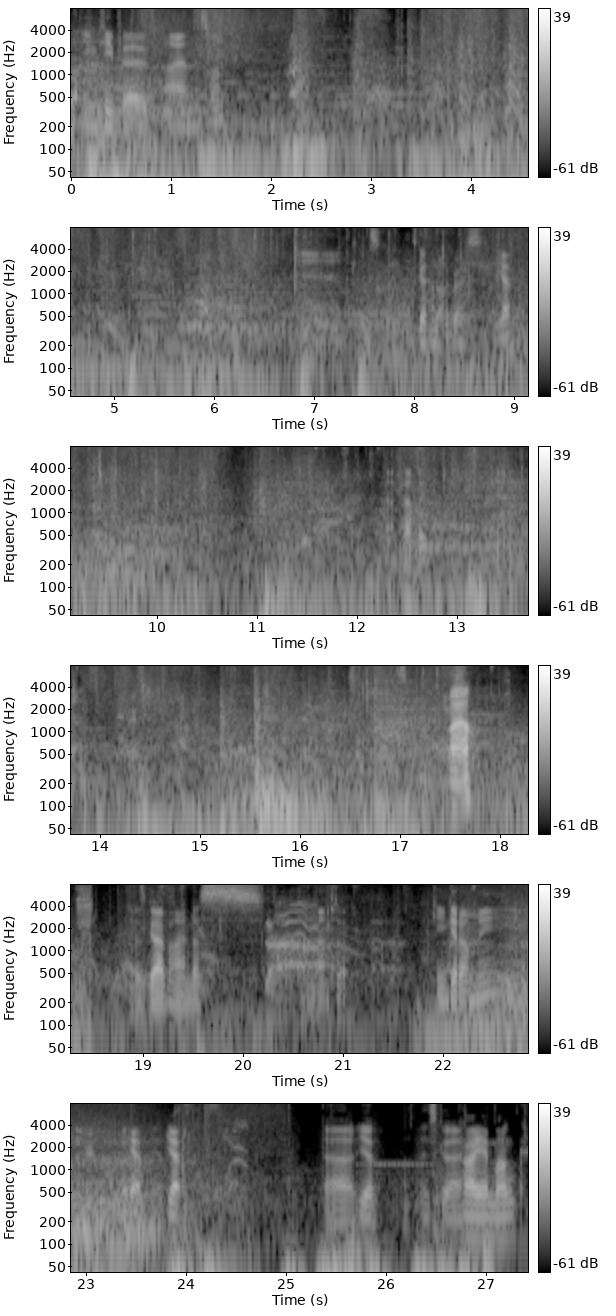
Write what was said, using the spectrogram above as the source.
You can keep an eye on this one. Go Hunter Bryce. Yep. Now Pally. And then. Wow. There's a guy behind us. on Mount top. Can you get on me? Yep, yep. Uh, yep. This guy. I am monk.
